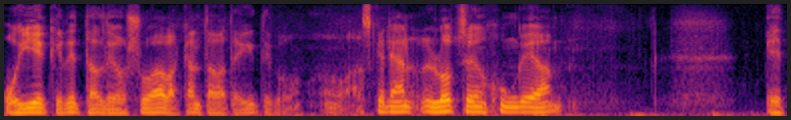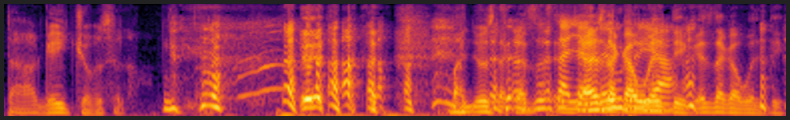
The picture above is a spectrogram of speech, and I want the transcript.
hoiek ere talde osoa bakanta bat egiteko. Azkenean, lotzen jungea, eta gehitxo bezala. Baina ez da ez da kaueltik, ez da kaueltik.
